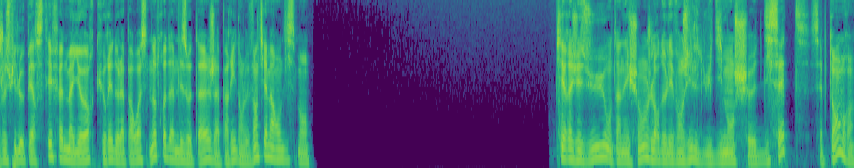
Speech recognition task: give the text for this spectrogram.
je suis le père Stéphane Mayor, curé de la paroisse Notre-Dame des Otages à Paris dans le 20e arrondissement. Pierre et Jésus ont un échange lors de l'évangile du dimanche 17 septembre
